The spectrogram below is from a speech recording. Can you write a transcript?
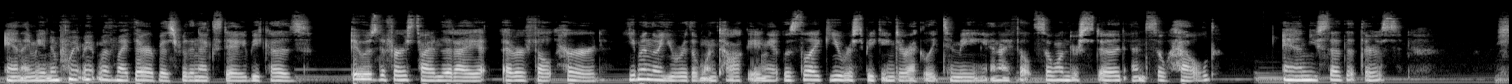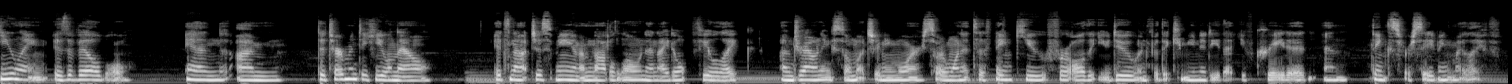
and I made an appointment with my therapist for the next day because it was the first time that I ever felt heard. Even though you were the one talking, it was like you were speaking directly to me, and I felt so understood and so held. And you said that there's healing is available, and I'm determined to heal now. It's not just me, and I'm not alone, and I don't feel like I'm drowning so much anymore. So I wanted to thank you for all that you do and for the community that you've created. And thanks for saving my life.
